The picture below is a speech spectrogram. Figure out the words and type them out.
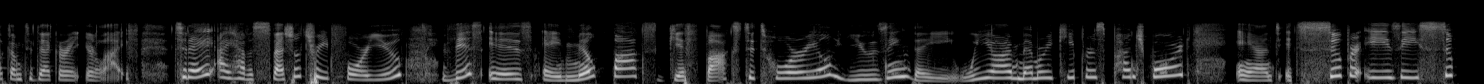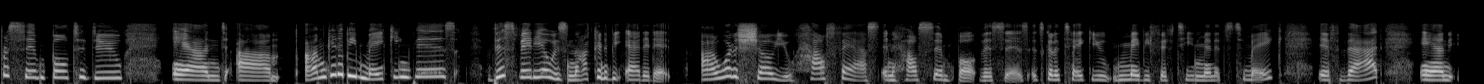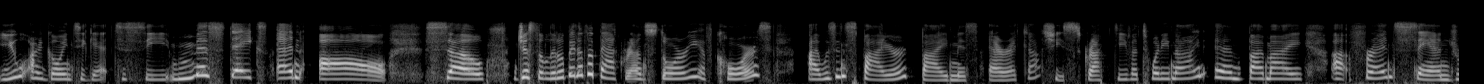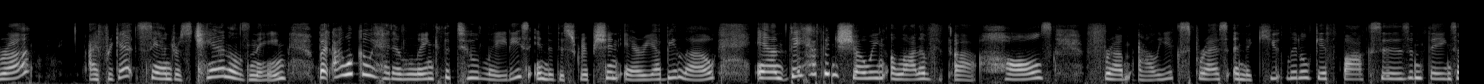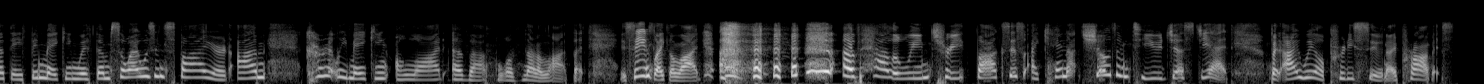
welcome to Decorate Your Life. Today I have a special treat for you. This is a Milk Box gift box tutorial using the We R Memory Keepers punch board. And it's super easy, super simple to do. And um, I'm going to be making this. This video is not going to be edited. I want to show you how fast and how simple this is. It's going to take you maybe 15 minutes to make, if that, and you are going to get to see mistakes and all. So just a little bit of a background story, of course. I was inspired by Miss Erica, she's Scrap Diva 29, and by my uh, friend Sandra. I forget Sandra's channel's name, but I will go ahead and link the two ladies in the description area below. And they have been showing a lot of uh, hauls from AliExpress and the cute little gift boxes and things that they've been making with them. So I was inspired. I'm currently making a lot of, uh, well, not a lot, but it seems like a lot of Halloween treat boxes. I cannot show them to you just yet, but I will pretty soon, I promise.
